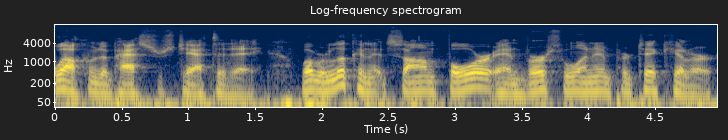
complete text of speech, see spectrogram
Welcome to Pastor's Chat today. Well, we're looking at Psalm 4 and verse 1 in particular.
